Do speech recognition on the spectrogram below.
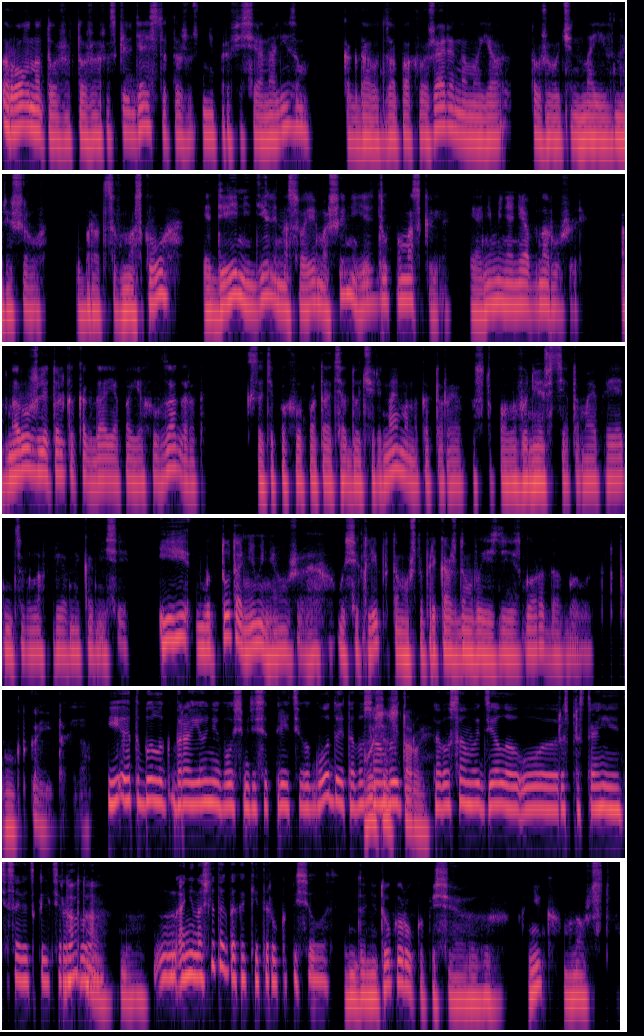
ровно тоже, тоже разгильдяйство, тоже непрофессионализм. Когда вот запахло жареным, я тоже очень наивно решил убраться в Москву. Я две недели на своей машине ездил по Москве, и они меня не обнаружили. Обнаружили только, когда я поехал за город. Кстати, похлопотать о дочери Наймана, которая поступала в университет, а моя приятельница была в приемной комиссии. И вот тут они меня уже усекли, потому что при каждом выезде из города был этот пункт ГАИ тогда. И это было в районе 83 года и того самого, 82 того самого дела о распространении антисоветской литературы. Да, да, да. Они нашли тогда какие-то рукописи у вас? Да не только рукописи, а книг множество.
